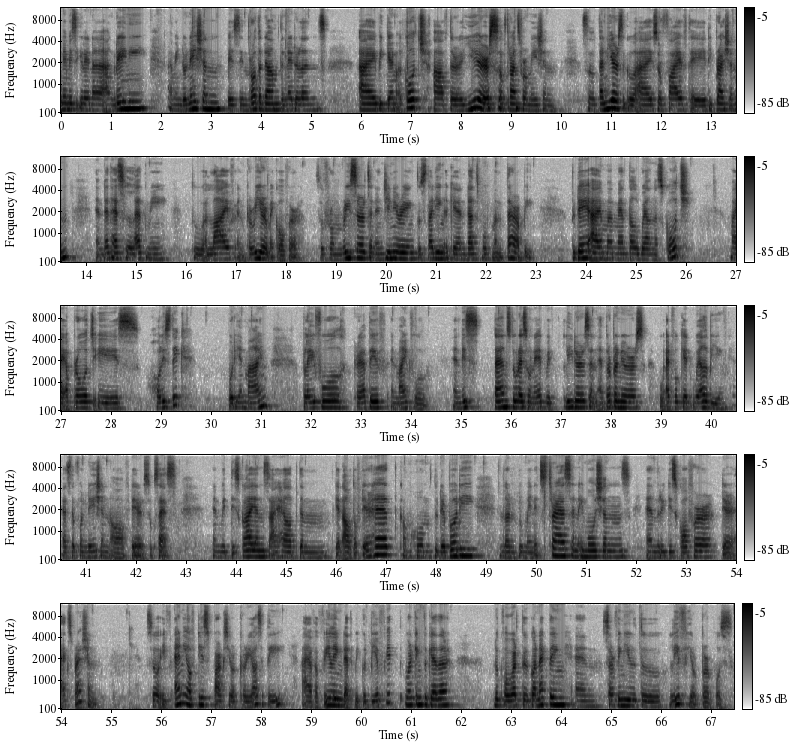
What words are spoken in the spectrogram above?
name is Irena Anggreni. I'm Indonesian, based in Rotterdam, the Netherlands. I became a coach after years of transformation. So 10 years ago, I survived a depression, and that has led me to a life and career makeover. So from research and engineering to studying again dance movement therapy. Today I am a mental wellness coach. My approach is holistic, body and mind, playful, creative, and mindful. And this tends to resonate with leaders and entrepreneurs who advocate well-being as the foundation of their success. And with these clients, I help them get out of their head, come home to their body, learn to manage stress and emotions, and rediscover their expression. So if any of this sparks your curiosity, I have a feeling that we could be a fit working together. Look forward to connecting and serving you to live your purpose.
